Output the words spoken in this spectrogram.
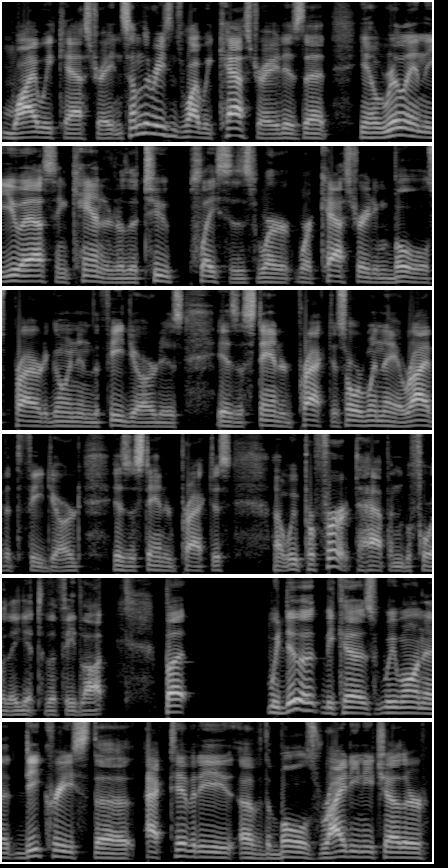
why we castrate. And some of the reasons why we castrate is that, you know, really in the US and Canada the two places where, where castrating bulls prior to going into the feed yard is, is a standard practice, or when they arrive at the feed yard is a standard practice. Uh, we prefer it to happen before they get to the feedlot. But we do it because we want to decrease the activity of the bulls riding each other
